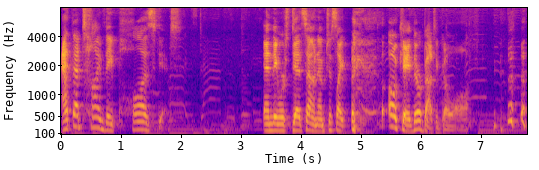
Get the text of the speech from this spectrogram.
At that time, they paused it. And they were dead silent. I'm just like, okay, they're about to go off.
